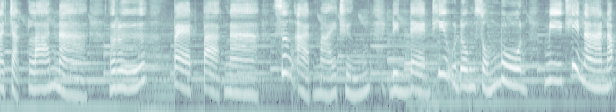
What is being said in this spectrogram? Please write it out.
ณาจักรล้านนา หรือ แปดปากนา ซึ่งอาจหมายถึง ดินแดนที่อุดมสมบูรณ์มีที่นานับ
